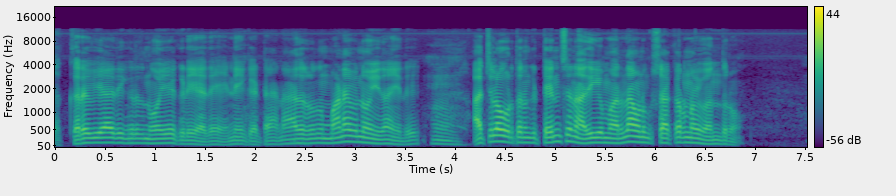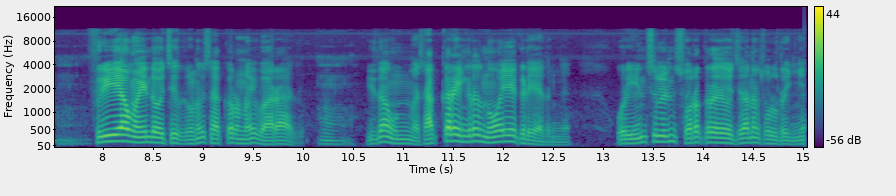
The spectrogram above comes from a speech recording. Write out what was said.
சக்கரை வியாதிங்கிறது நோயே கிடையாதே என்னைய கேட்டேன் நான் அது வந்து மனைவி நோய் தான் இது. ஆக்சுவலாக ஒருத்தனுக்கு டென்ஷன் அதிகமாக இருந்தால் அவனுக்கு சக்கரை நோய் வந்துடும் ஃப்ரீயாக மைண்டை வச்சுருக்கவனுக்கு சக்கரை நோய் வராது. இதுதான் உண்மை. சர்க்கரைங்கிறது நோயே கிடையாதுங்க. ஒரு இன்சுலின் சுரக்கிறத வச்சு தானே சொல்கிறீங்க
